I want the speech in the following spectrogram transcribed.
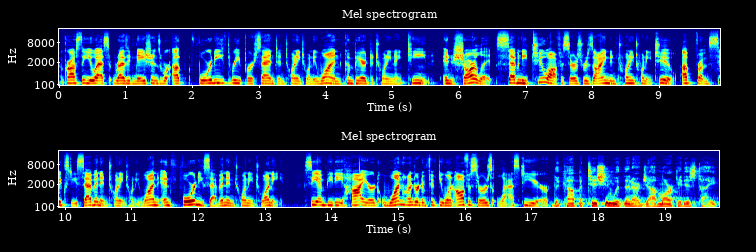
Across the U.S., resignations were up 43% in 2021 compared to 2019. In Charlotte, 72 officers resigned in 2022, up from 67 in 2021 and 47 in 2020. CMPD hired 151 officers last year. The competition within our job market is tight.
